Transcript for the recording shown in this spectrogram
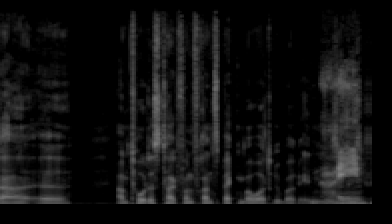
da äh, am Todestag von Franz Beckenbauer drüber reden muss. Nein,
